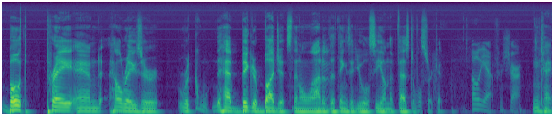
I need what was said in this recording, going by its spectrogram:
both Prey and Hellraiser rec- had bigger budgets than a lot Mm-hmm. of the things that you will see on the festival circuit. Oh yeah, for sure. Okay.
